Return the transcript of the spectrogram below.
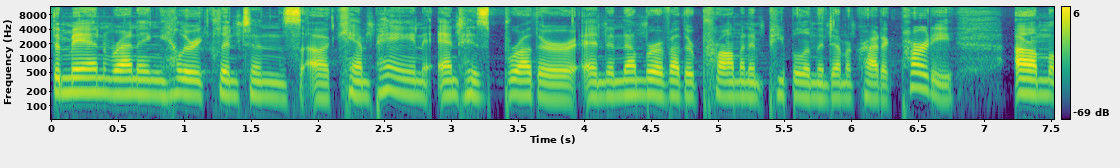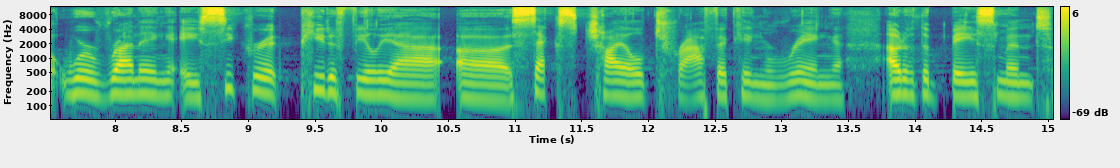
the man running Hillary Clinton's uh, campaign and his brother and a number of other prominent people in the Democratic Party um, were running a secret pedophilia, uh, sex child trafficking ring out of the basement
